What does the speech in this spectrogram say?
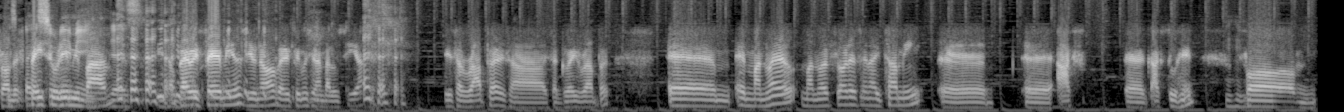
from the Space Space Surimi Surimi, band. yes. He's a very famous, you know, very famous in Andalusia. He's a rapper. He's a he's a great rapper. Um, and Manuel Manuel Flores and Aitami uh, uh, asked uh, asked to him for um,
